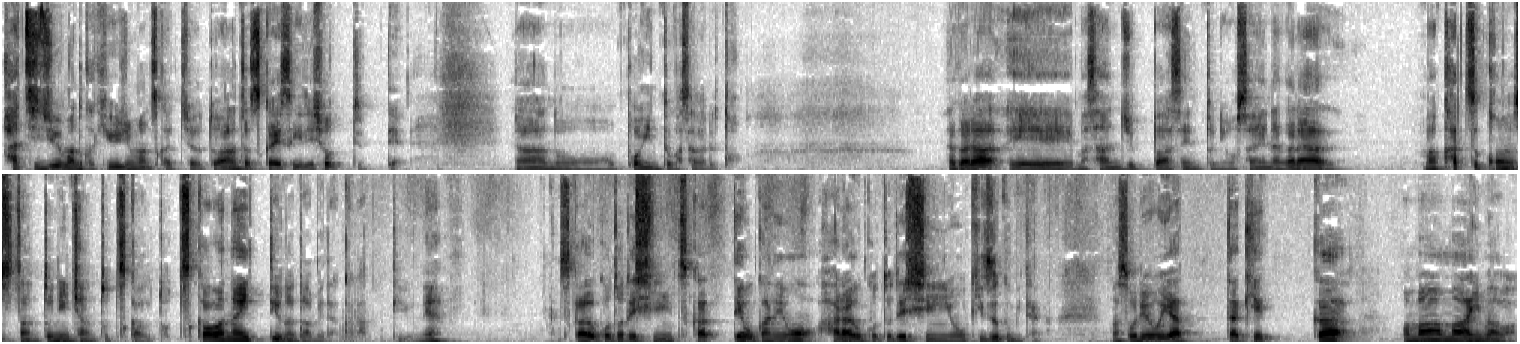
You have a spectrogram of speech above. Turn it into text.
80万とか90万使っちゃうとあなた使いすぎでしょって言ってあのポイントが下がると。だから、えーまあ、30%に抑えながら、まあ、かつコンスタントにちゃんと使うと。使わないっていうのはダメだからっていうね。使うことで信使ってお金を払うことで信用を築くみたいな、まあ、それをやった結果まあまあ今は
